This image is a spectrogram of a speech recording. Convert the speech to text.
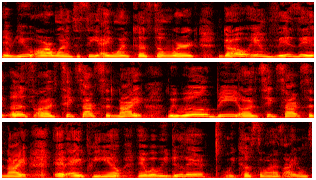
if you are wanting to see A1 custom work, go and visit us on TikTok tonight. We will be on TikTok tonight at 8 p.m. And what we do there, we customize items.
